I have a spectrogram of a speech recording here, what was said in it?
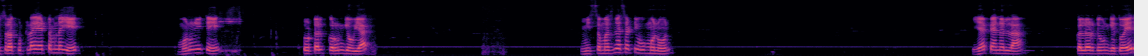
दुसरा कुठलाही आयटम नाही आहेत म्हणून इथे टोटल करून घेऊयात. मी समजण्यासाठी हो- म्हणून या पॅनलला कलर देऊन घेतोय.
